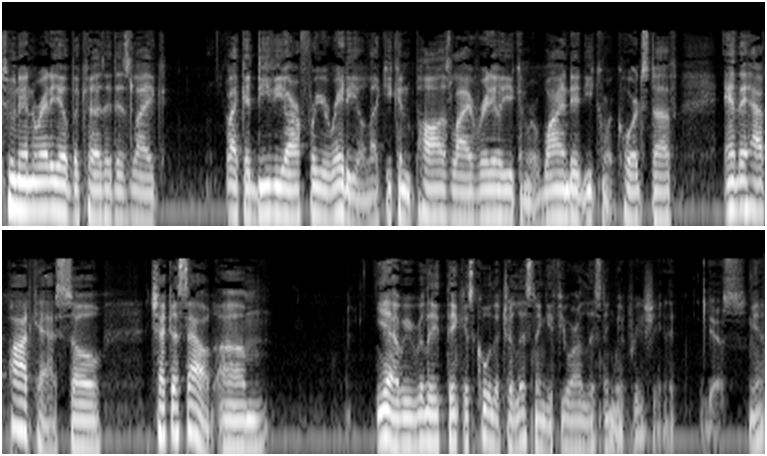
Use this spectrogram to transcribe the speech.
TuneIn Radio because it is like like a DVR for your radio. Like you can pause live radio, you can rewind it, you can record stuff, and they have podcasts. So check us out. Um, yeah, we really think it's cool that you're listening. If you are listening, we appreciate it. Yes. Yeah.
